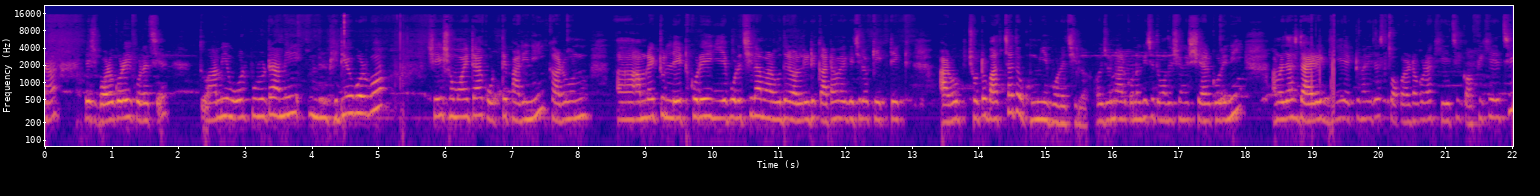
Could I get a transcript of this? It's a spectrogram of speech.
না, বেশ বড় করেই করেছে। তো আমি ওর পুরোটা আমি ভিডিও করব। সেই সময়টা করতে পারিনি, কারণ আমরা একটু লেট করে গিয়ে পড়েছিলাম আর ওদের অলরেডি কাটা হয়ে গেছিল কেক টেক। আর ও ছোটো বাচ্চা তো ঘুমিয়ে পড়েছিল, ওই জন্য আর কোনো কিছু তোমাদের সঙ্গে শেয়ার করিনি। আমরা জাস্ট ডাইরেক্ট গিয়ে একটুখানি জাস্ট পকোড়া টকোড়া খেয়েছি কফি খেয়েছি।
